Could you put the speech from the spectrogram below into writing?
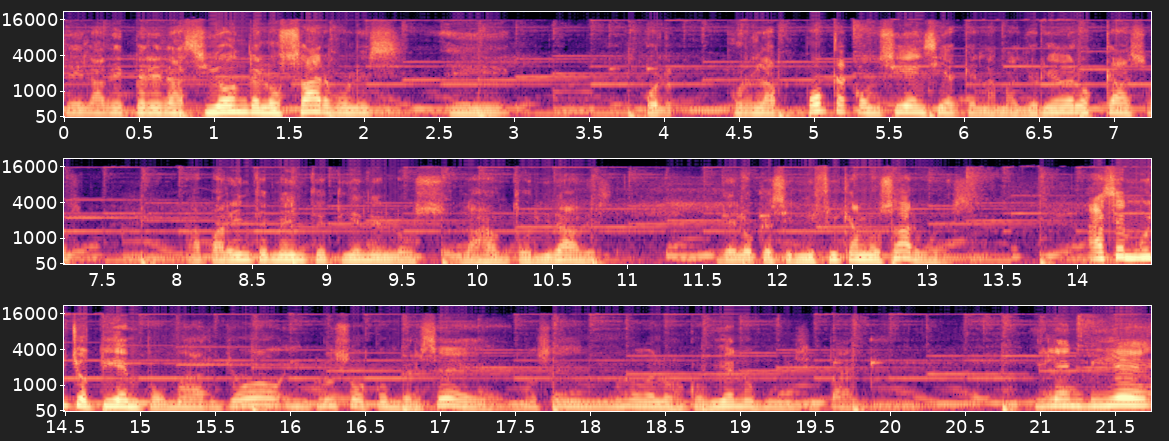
de la depredación de los árboles, eh, por, por la poca conciencia que en la mayoría de los casos aparentemente tienen los, las autoridades de lo que significan los árboles. Hace mucho tiempo, Mar, yo incluso conversé, no sé, en uno de los gobiernos municipales y le envié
